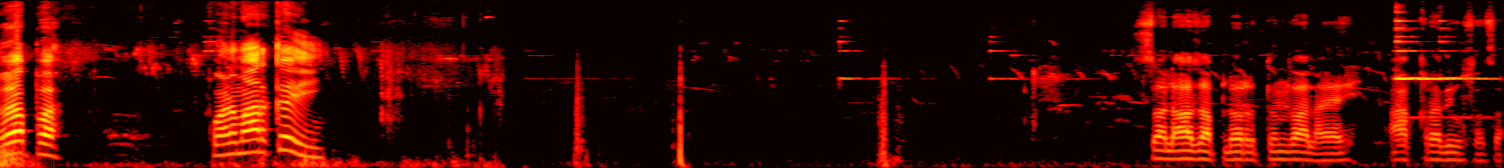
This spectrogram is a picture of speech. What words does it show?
स्वर आप्पा कोण मार्क आहे चला आज आपलं रतन झाला आहे अकरा दिवसाचा.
